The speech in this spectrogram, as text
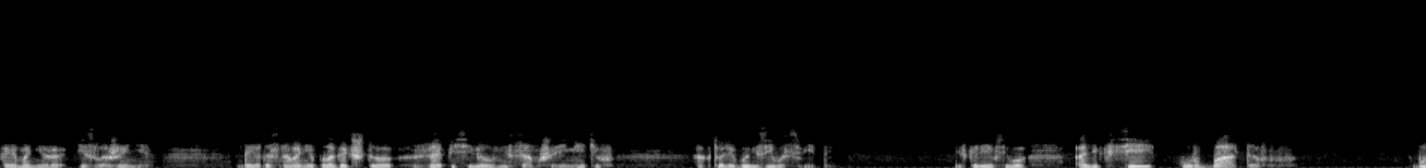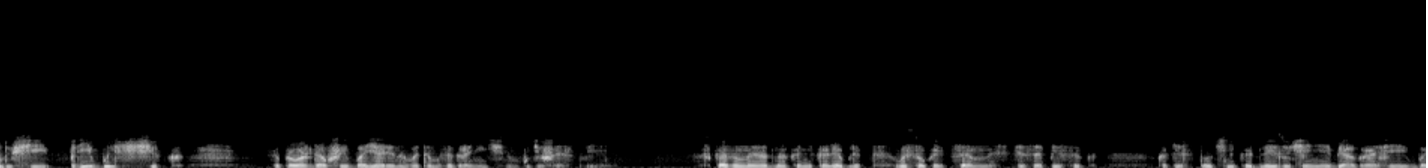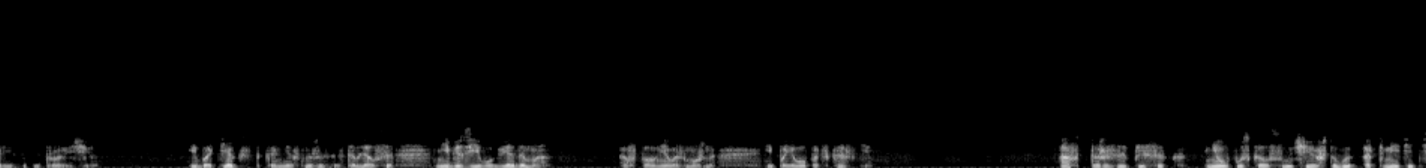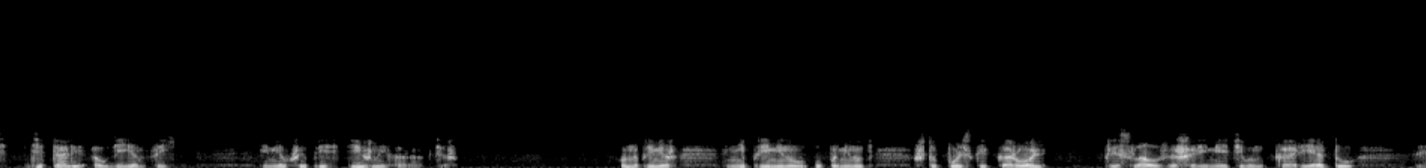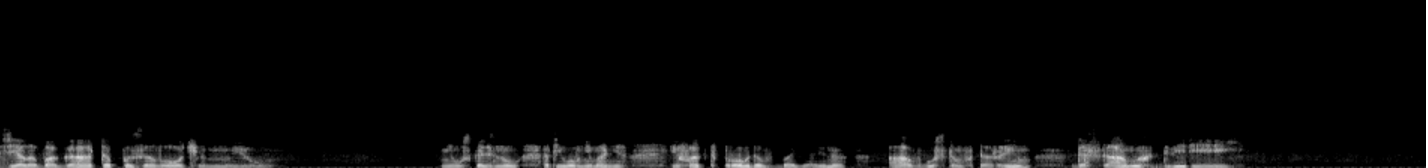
Такая манера изложения дает основание полагать, что записи вел не сам Шереметьев, а кто-либо из его свиты. И, скорее всего, Алексей Курбатов, будущий прибыльщик, сопровождавший боярина в этом заграничном путешествии. Сказанное, однако, не колеблет высокой ценности записок как источника для изучения биографии Бориса Петровича. Ибо текст, конечно же, составлялся не без его ведома, а вполне возможно и по его подсказке. Автор записок не упускал случая, чтобы отметить детали аудиенций, имевшие престижный характер. Он, например, не преминул упомянуть, что польский король прислал за Шереметьевым карету, зело богато позолоченную. Не ускользнул от его внимания и факт проводов боярина Августом II до самых дверей.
